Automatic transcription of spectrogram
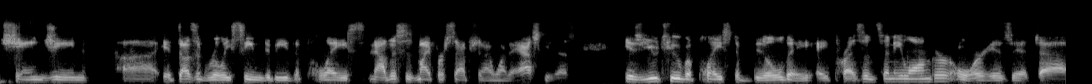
changing. Uh, it doesn't really seem to be the place. Now, this is my perception. I wanted to ask you this: Is YouTube a place to build a, a presence any longer, or is it uh,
